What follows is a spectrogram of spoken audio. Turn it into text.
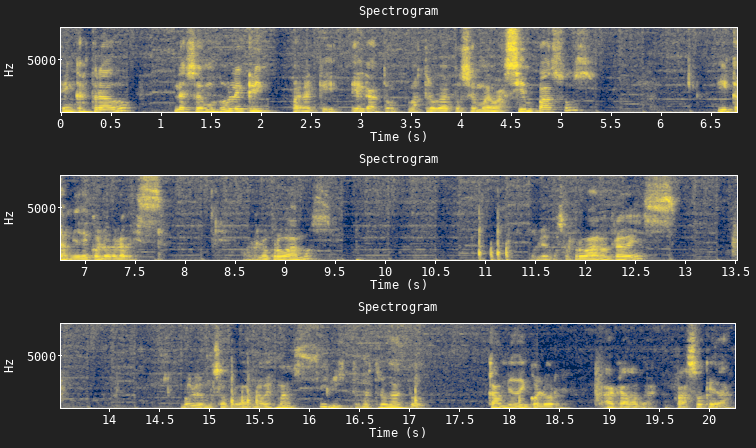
encastrado, le hacemos doble clic para que el gato, nuestro gato se mueva 100 pasos y cambie de color a la vez. Ahora lo probamos, volvemos a probar otra vez, Volvemos a probar una vez más y listo. Nuestro gato cambia de color a cada paso que da.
